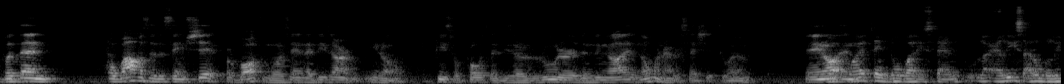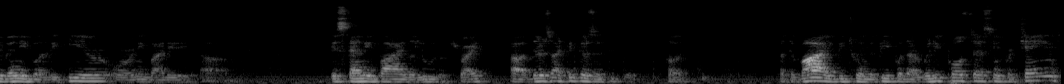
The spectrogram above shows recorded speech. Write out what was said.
But then Obama said the same shit for Baltimore, saying that these aren't you know peaceful protests. These are looters and doing all that. No one ever said shit to him. And, you know, Well, and I think nobody stand. Like, at least I don't believe anybody here or anybody um, is standing by the looters, right? Uh, there's, I think, there's a, a a divide between the people that are really protesting for change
